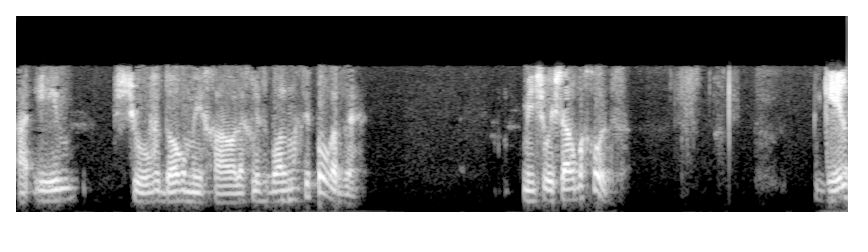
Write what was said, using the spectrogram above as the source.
האם שוב דור מיכה הולך לסבול מהסיפור הזה? מישהו יישאר בחוץ. גיל?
